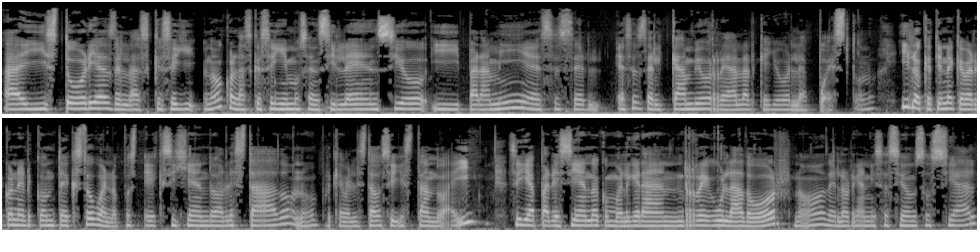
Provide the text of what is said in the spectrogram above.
hay historias de las que segui ¿no? Con las que seguimos en silencio y para mí ese es el ese es el cambio real al que yo le apuesto, ¿no? Y lo que tiene que ver con el contexto, bueno, pues exigiendo al Estado, ¿no? Porque el Estado sigue estando ahí, sigue apareciendo como el gran regulador, ¿no? De la organización social.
